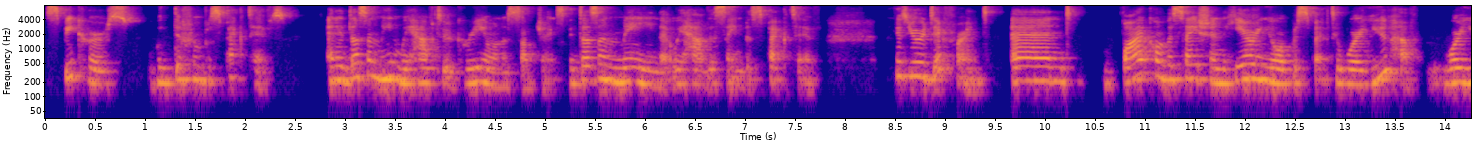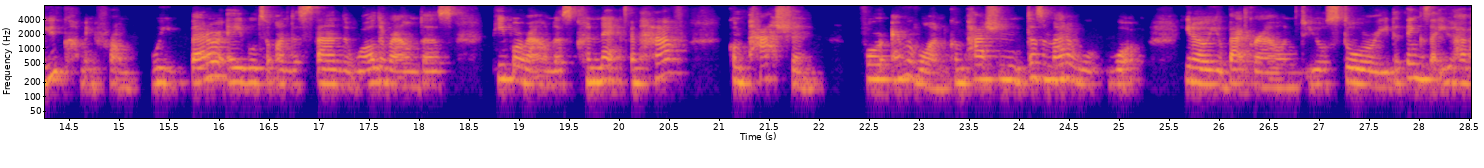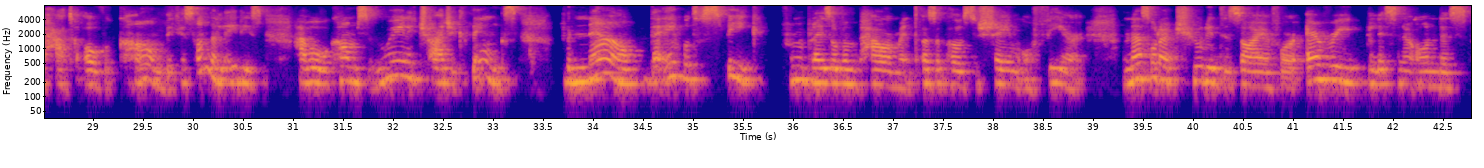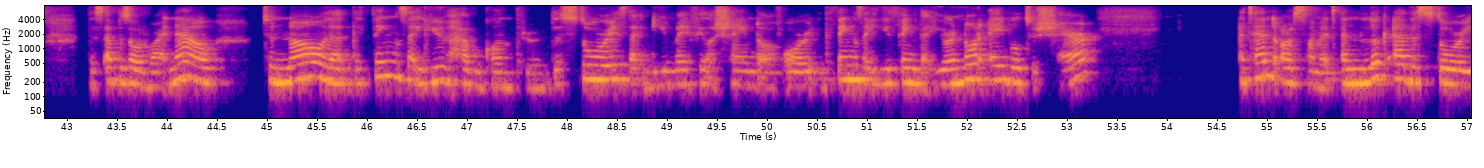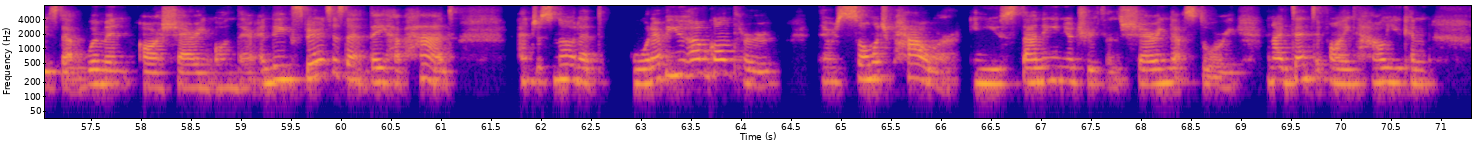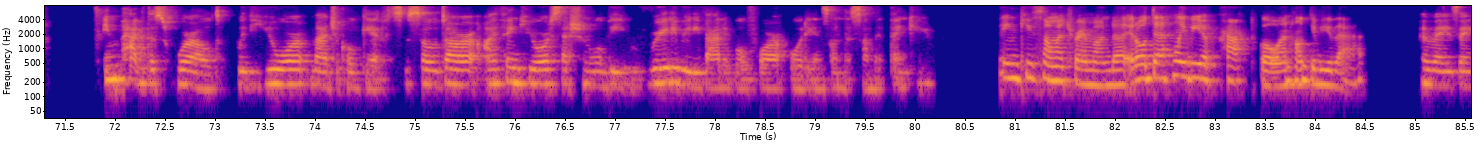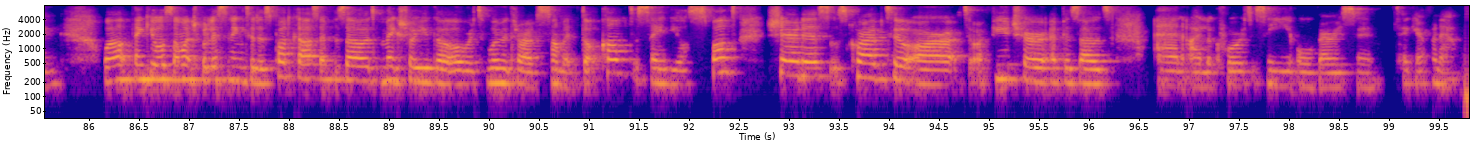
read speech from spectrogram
speakers with different perspectives. And it doesn't mean we have to agree on the subjects. It doesn't mean that we have the same perspective because you're different. And by conversation, hearing your perspective, where you have where you coming from, we better able to understand the world around us, people around us, connect and have compassion for everyone. Compassion doesn't matter what, what, you know, your background, your story, the things that you have had to overcome, because some of the ladies have overcome some really tragic things. But now they're able to speak from a place of empowerment as opposed to shame or fear. And that's what I truly desire for every listener on this, this episode right now to know that the things that you have gone through, the stories that you may feel ashamed of, or the things that you think that you're not able to share, attend our summit and look at the stories that women are sharing on there and the experiences that they have had. And just know that whatever you have gone through, there is so much power in you standing in your truth and sharing that story and identifying how you can impact this world with your magical gifts. So, Dhara, I think your session will be really, really valuable for our audience on the summit. Thank you. Thank you so much, Raimonda. It'll definitely be a practical, one, I'll give you that. Amazing. Well, thank you all so much for listening to this podcast episode. Make sure you go over to womenthrivesummit.com to save your spot. Share this, subscribe to our to our future episodes, and I look forward to seeing you all very soon. Take care for now.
